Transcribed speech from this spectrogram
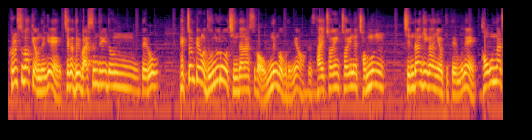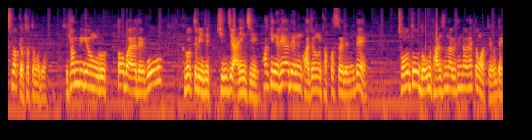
그럴 수밖에 없는 게 제가 늘 말씀드리던 대로 100점병을 눈으로 진단할 수가 없는 거거든요. 그래서 다 저희, 저희는 전문 진단 기관이었기 때문에 더 혼날 수밖에 없었던 거죠. 현미경으로 떠봐야 되고 그것들이 이제 긴지 아닌지 확인을 해야 되는 과정을 겪었어야 되는데 저도 너무 단순하게 생각을 했던 것 같아요. 근데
